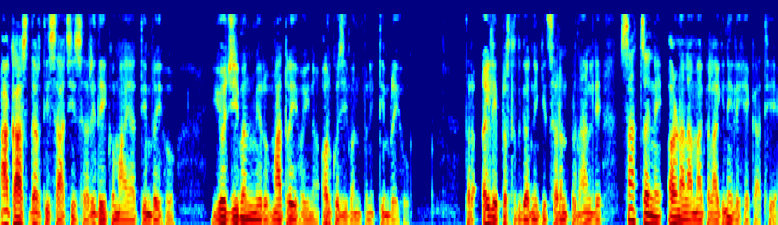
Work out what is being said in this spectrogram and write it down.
आकाश धरती साक्षी छ हृदयको माया तिम्रै हो यो जीवन मेरो मात्रै होइन अर्को जीवन पनि तिम्रै हो। तर अहिले प्रस्तुत गर्ने गीत शरण प्रधानले साँच्चै नै अर्ण लामाका लागि नै लेखेका थिए।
